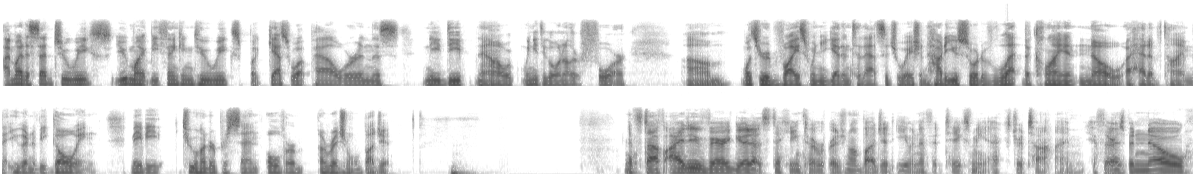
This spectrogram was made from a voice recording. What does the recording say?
I might have said two weeks. You might be thinking two weeks, but guess what, pal? We're in this knee deep now. We need to go another four. Um, what's your advice when you get into that situation? How do you sort of let the client know ahead of time that you're going to be going maybe 200% over original budget? It's tough. I do very good at sticking to original budget, even if it takes me extra time. If there has been no,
